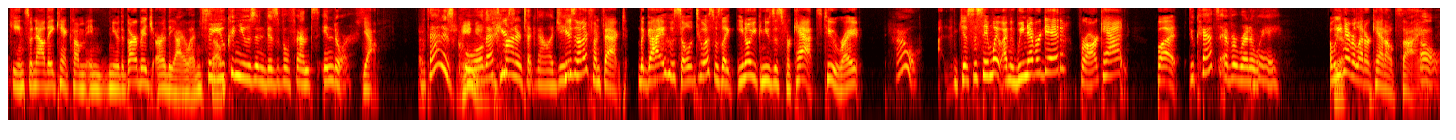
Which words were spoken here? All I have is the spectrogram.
cooking, so now they can't come in near the garbage or the island. So So, you can use invisible fence indoors. yeah. Well, that is cool. That's Here's- modern technology. Here's another fun fact: the guy who sold it to us was like, you know, you can use this for cats too, right? How Just the same way. I mean, we never did for our cat, but do cats ever run away? We Yeah. never let our cat outside. Oh,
